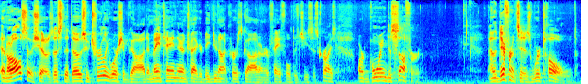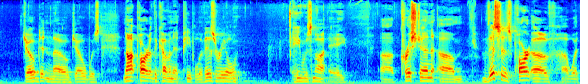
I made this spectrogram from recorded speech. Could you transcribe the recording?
And it also shows us that those who truly worship God and maintain their integrity, do not curse God, and are faithful to Jesus Christ, are going to suffer now, the difference is we're told. Job didn't know. Job was not part of the covenant people of Israel. He was not a uh, Christian. Um, this is part of uh, what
